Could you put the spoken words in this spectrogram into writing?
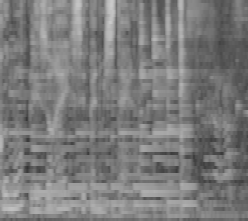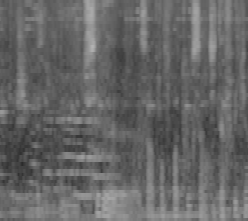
Comment les oreilles s'épanouissent-elles Tu sais, c'est un 33 tours, c'est un petit Africain,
